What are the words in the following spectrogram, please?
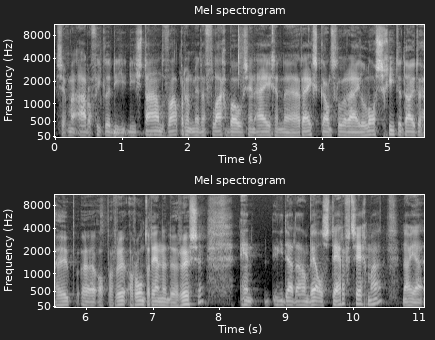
Zeg maar Adolf Hitler die, die staand wapperend met een vlag boven zijn eigen eh, rijkskanselarij losschietend uit de heup eh, op rondrennende Russen. En die daar dan wel sterft, zeg maar. Nou ja,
